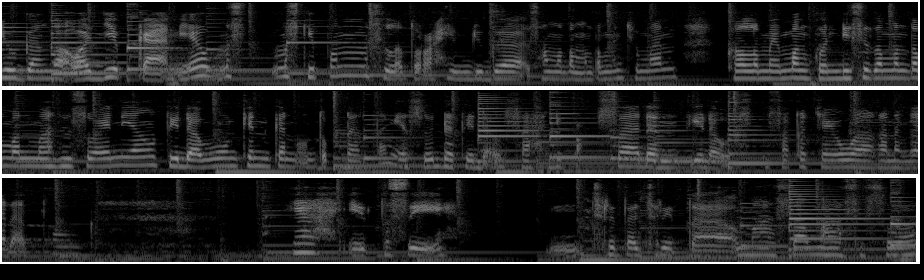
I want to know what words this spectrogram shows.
juga nggak wajib kan. Ya mes meskipun silaturahim juga sama teman-teman cuman kalau memang kondisi teman-teman mahasiswa ini yang tidak mungkin kan untuk datang ya sudah tidak usah dipaksa dan tidak usah kecewa karena nggak datang ya itu sih. Cerita-cerita masa mahasiswa.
